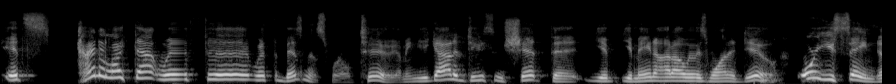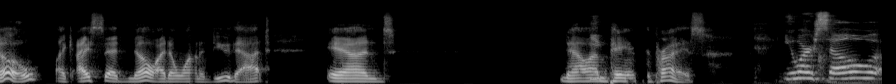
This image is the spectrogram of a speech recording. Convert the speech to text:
It's kind of like that with the with the business world too. I mean you got to do some shit that you you may not always want to do or you say no. Like i said no i don't want to do that. And now i'm paying the price you are so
